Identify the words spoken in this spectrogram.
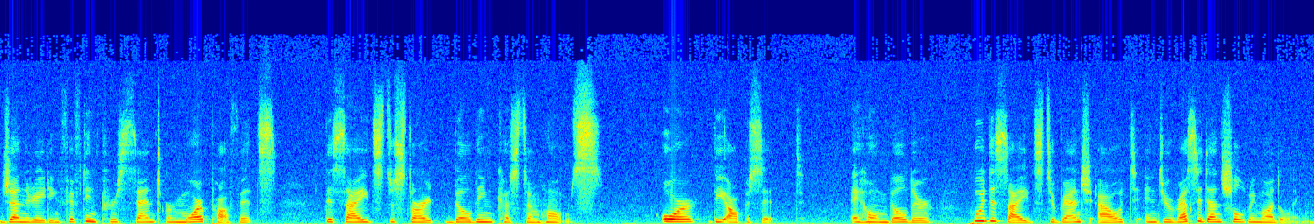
generating 15% or more profits decides to start building custom homes. Or the opposite, a home builder who decides to branch out into residential remodeling.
